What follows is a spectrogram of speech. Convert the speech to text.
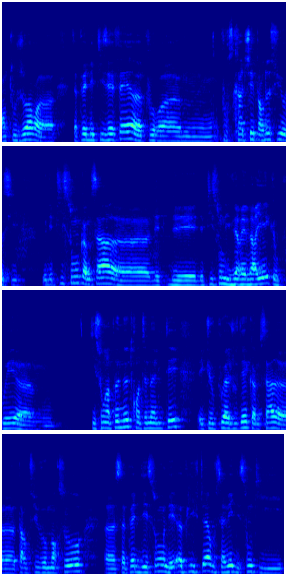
en tout genre. ça peut être des petits effets pour, scratcher par-dessus aussi. Ou des petits sons comme ça, des, petits sons divers et variés que vous qui sont un peu neutres en tonalité et que vous pouvez ajouter comme ça par-dessus vos morceaux. Euh, ça peut être des sons, des uplifters, vous savez, des sons qui,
